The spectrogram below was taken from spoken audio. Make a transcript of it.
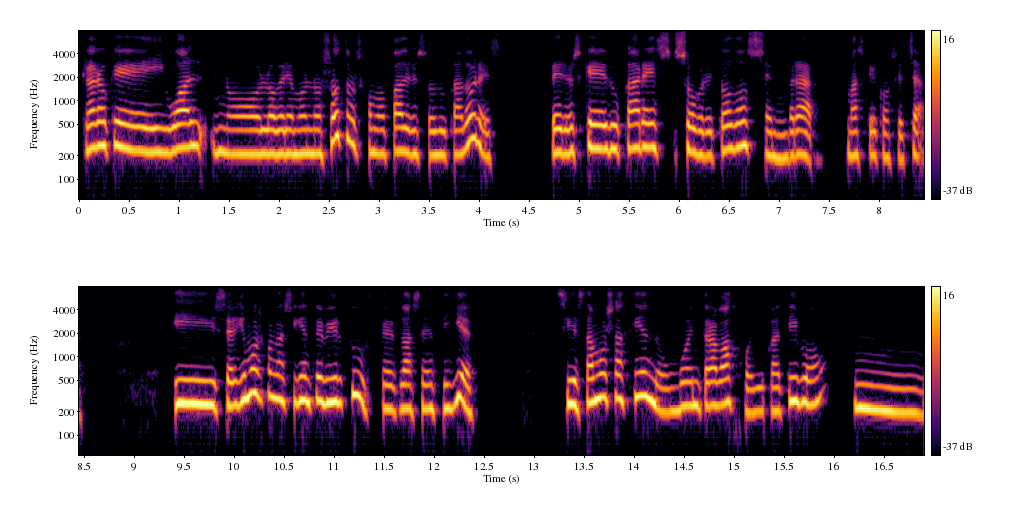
Claro que igual no lo veremos nosotros como padres o educadores, pero es que educar es sobre todo sembrar más que cosechar. Y seguimos con la siguiente virtud, que es la sencillez. Si estamos haciendo un buen trabajo educativo, mm,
